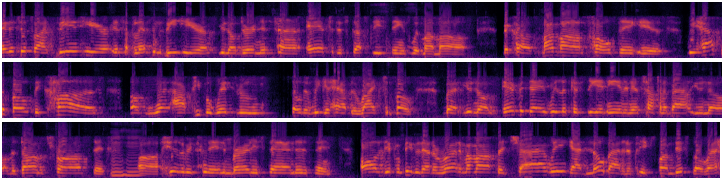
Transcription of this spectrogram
And it's just like being here, it's a blessing to be here, you know, during this time and to discuss these things with my mom. Because my mom's whole thing is we have to vote because of what our people went through so that we can have the right to vote. But, you know, every day we look at CNN and they're talking about, you know, the Donald Trumps and uh, Hillary Clinton, and Bernie Sanders, and all the different people that are running. My mom said, child, we ain't got nobody to pick from this go round.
